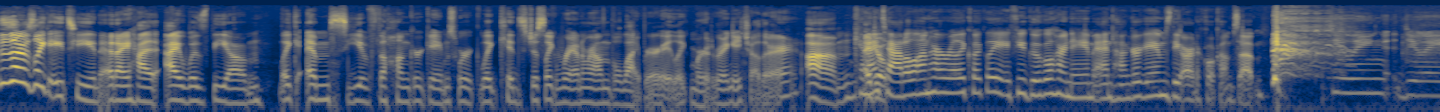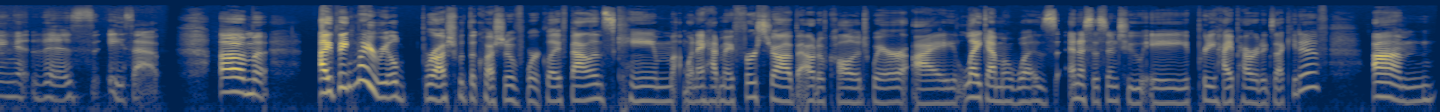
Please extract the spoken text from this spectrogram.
this I was like 18 and I had I was the um like MC of the Hunger Games where like kids just like ran around the library like murdering each other. Um Can I, I tattle on her really quickly? If you Google her name and Hunger Games, the article comes up. doing doing this ASAP. Um I think my real brush with the question of work life balance came when I had my first job out of college, where I, like Emma, was an assistant to a pretty high powered executive. Um,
